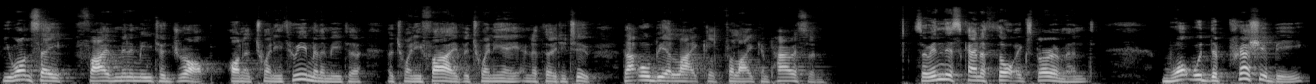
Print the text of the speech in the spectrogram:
you want say 5 millimeter drop on a 23 millimeter, a 25, a 28 and a 32. That will be a like for like comparison. So in this kind of thought experiment, what would the pressure be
